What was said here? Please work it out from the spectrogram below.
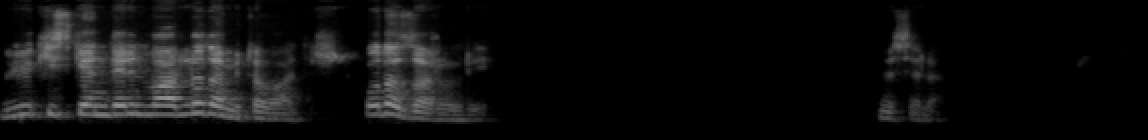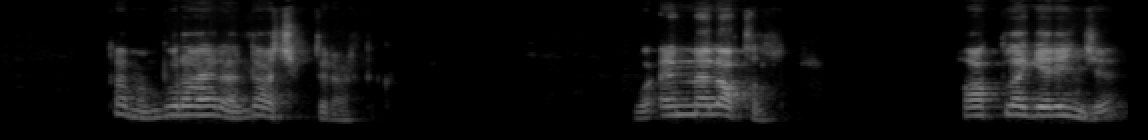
Büyük İskender'in varlığı da mütevatir. O da zaruri. Mesela. Tamam, bura herhalde açıktır artık. Ve emmel akıl. Akla gelince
